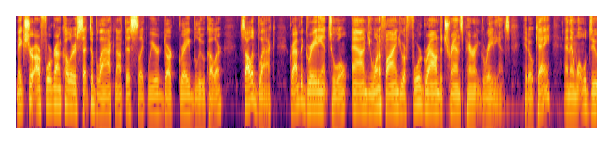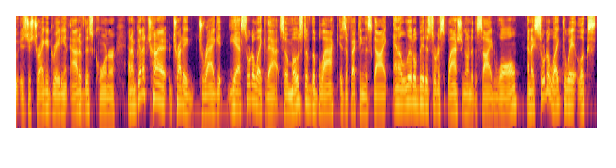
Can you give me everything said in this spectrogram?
Make sure our foreground color is set to black, not this like weird dark gray blue color. Solid black. Grab the gradient tool and you want to find your foreground to transparent gradients. Hit OK, and then what we'll do is just drag a gradient out of this corner, and I'm going to try to try to drag it, yeah, sort of like that. So most of the black is affecting the sky, and a little bit is sort of splashing onto the side wall. And I sort of like the way it looks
